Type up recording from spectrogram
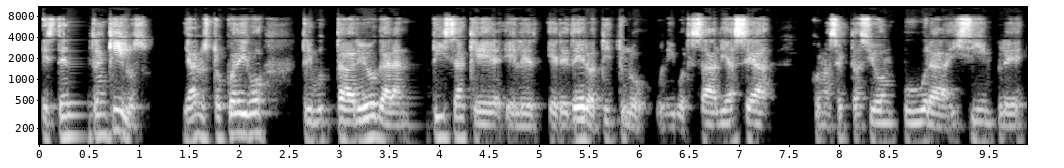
estén tranquilos. Ya nuestro código tributario garantiza que el heredero a título universal, ya sea con aceptación pura y simple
